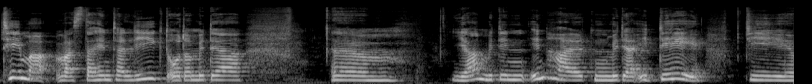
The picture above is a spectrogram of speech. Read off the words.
Thema, was dahinter liegt oder mit der ähm, ja, mit den Inhalten, mit der Idee, die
